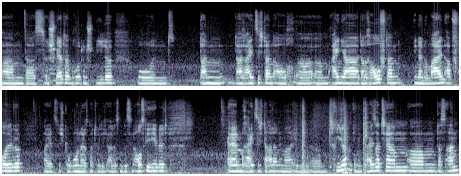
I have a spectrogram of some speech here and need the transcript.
ähm, das Schwerterbrot und Spiele und dann, da reiht sich dann auch äh, ähm, ein Jahr darauf dann in der normalen Abfolge, weil jetzt durch Corona ist natürlich alles ein bisschen ausgehebelt, ähm, reiht sich da dann immer in ähm, Trier, in den Kaiserthermen ähm, das an.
